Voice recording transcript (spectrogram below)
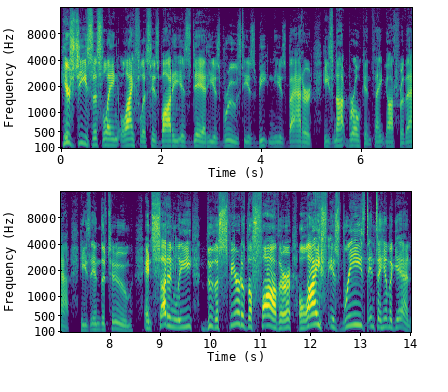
Here's Jesus laying lifeless. His body is dead. He is bruised. He is beaten. He is battered. He's not broken. Thank God for that. He's in the tomb. And suddenly, through the Spirit of the Father, life is breathed into him again.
